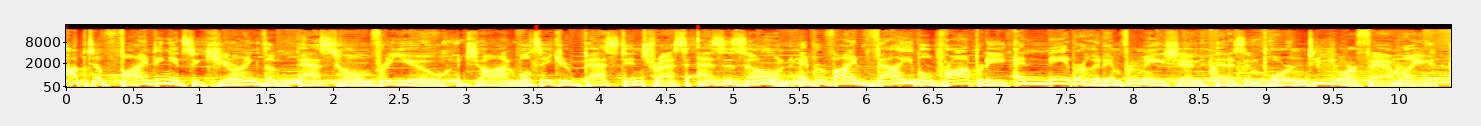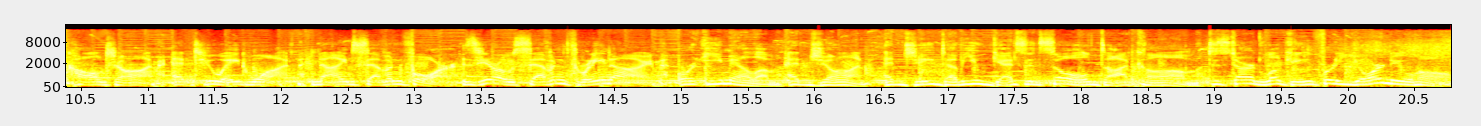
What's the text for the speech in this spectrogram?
up to finding and securing the best home for you. John will take your best interests as his own and provide valuable property and neighborhood information that is important to your family. Call John at 281 974 0739 or email him at john at jwgetsitsold.com to start looking for your new home.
